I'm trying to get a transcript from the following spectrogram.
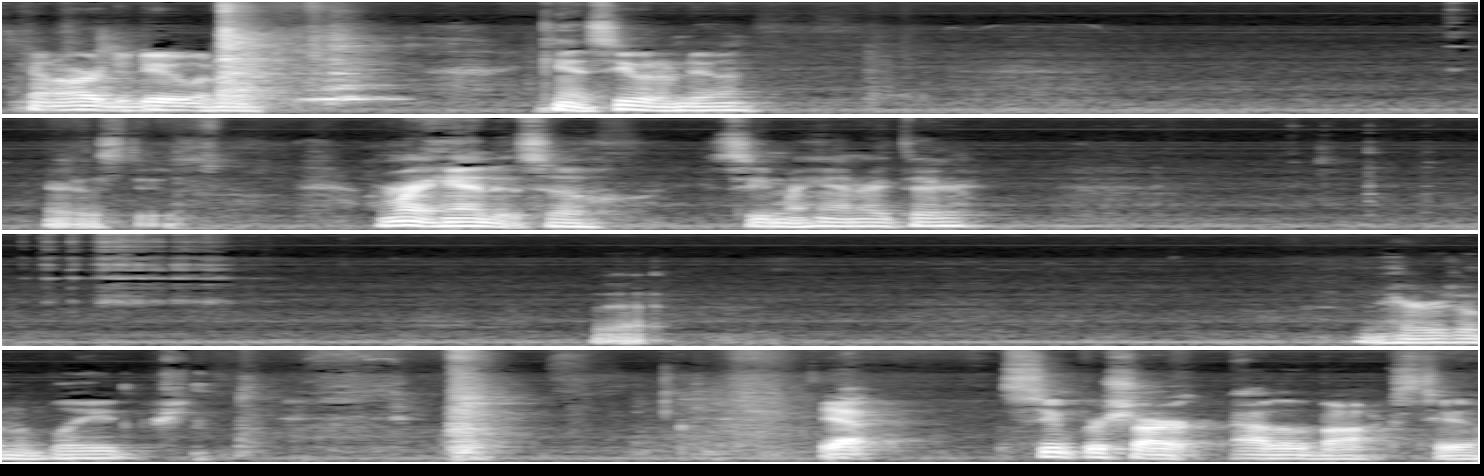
It's kind of hard to do when I can't see what I'm doing. Here, let's do this. I'm right-handed, so see my hand right there. That. On the blade. Yeah, super sharp out of the box too.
